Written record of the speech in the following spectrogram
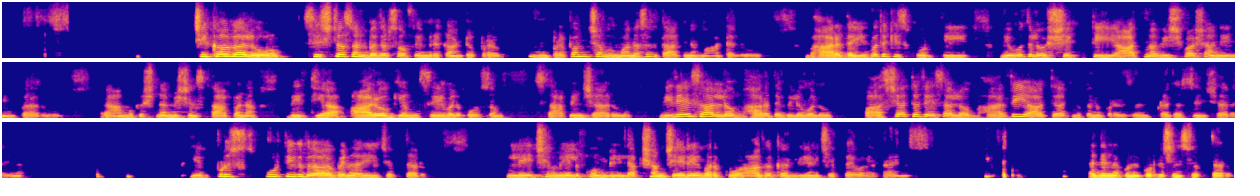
చికాగోలో sisters and brothers of America అంటూ ప్రపంచం మనసును తాకిన మాటలు భారత యువతకి స్ఫూర్తి యువతలో శక్తి ఆత్మవిశ్వాసాన్ని నింపారు. రామకృష్ణ మిషన్ స్థాపన విద్య ఆరోగ్యం సేవల కోసం స్థాపించారు. విదేశాల్లో భారత విలువలు పాశ్చాత్య దేశాల్లో భారతీయ ఆధ్యాత్మికను ప్రదర్శించారు ఆయన. ఎప్పుడు స్ఫూర్తిగా విన చెప్తారు. లేచి మేలుకోండి లక్ష్యం చేరే వరకు ఆగకండి అని చెప్పేవారట ఆయన. అదైనా కొన్ని కొటేషన్స్ చెప్తారు.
